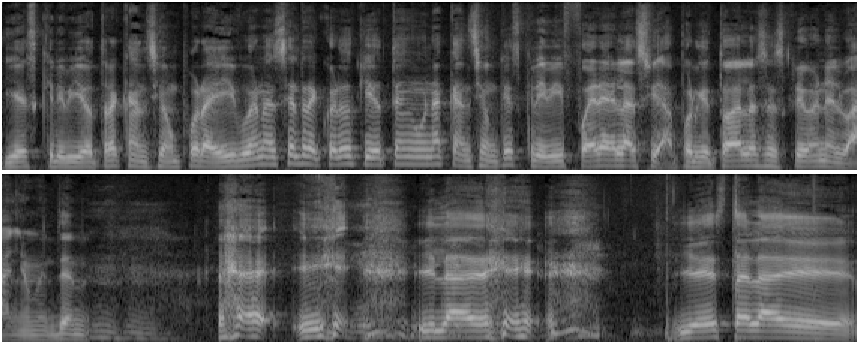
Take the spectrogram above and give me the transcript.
y escribí otra canción por ahí. Bueno, es el recuerdo que yo tengo una canción que escribí fuera de la ciudad, porque todas las escribo en el baño, ¿me entiendes? y, y la de, y esta la de,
